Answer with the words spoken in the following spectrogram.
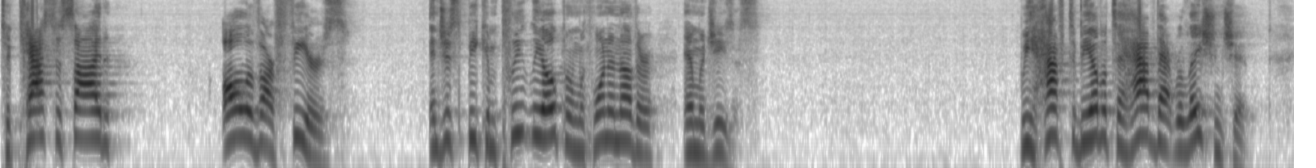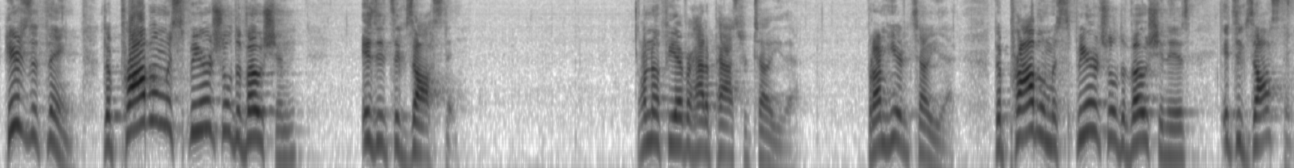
to cast aside all of our fears and just be completely open with one another and with Jesus. We have to be able to have that relationship. Here's the thing the problem with spiritual devotion is it's exhausting. I don't know if you ever had a pastor tell you that, but I'm here to tell you that. The problem with spiritual devotion is it's exhausting,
